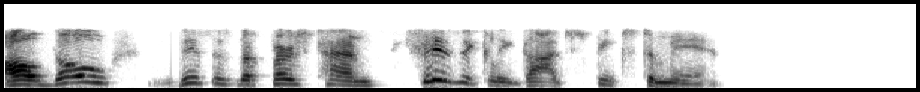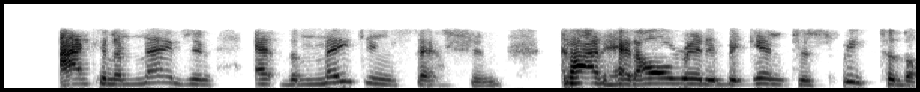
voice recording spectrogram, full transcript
Although this is the first time physically God speaks to man. I can imagine at the making session, God had already begun to speak to the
